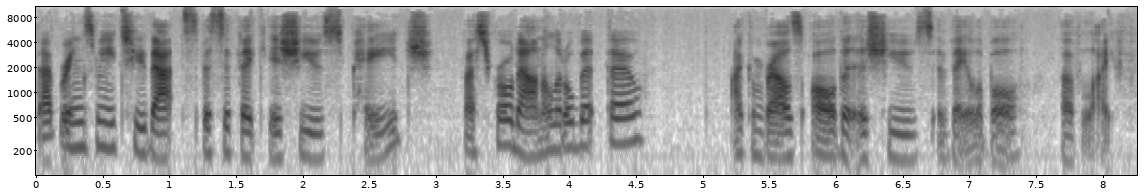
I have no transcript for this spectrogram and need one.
That brings me to that specific issues page. If I scroll down a little bit though, I can browse all the issues available of Life.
